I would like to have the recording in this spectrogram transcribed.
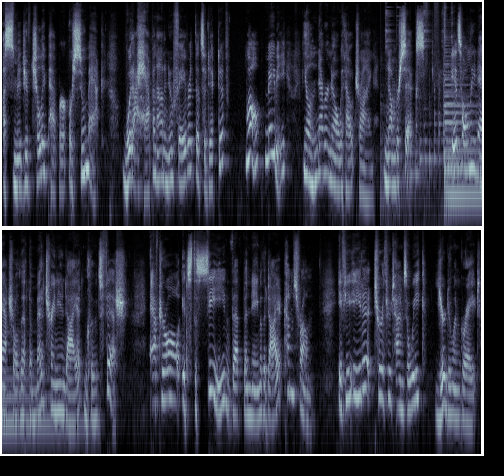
a smidge of chili pepper or sumac? Would I happen on a new favorite that's addictive? Well, maybe. You'll never know without trying. Number six, it's only natural that the Mediterranean diet includes fish. After all, it's the sea that the name of the diet comes from. If you eat it two or three times a week, you're doing great.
